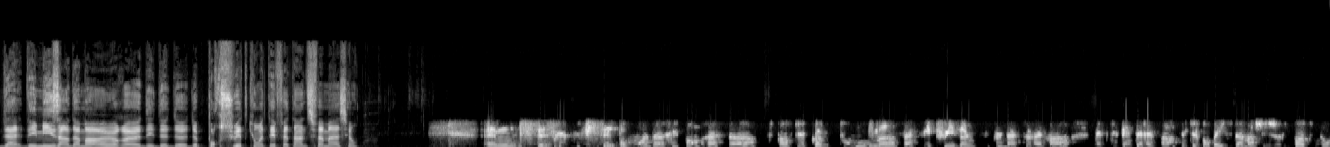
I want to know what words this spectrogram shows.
des mises en demeure, euh, des, de, de- de poursuites qui ont été faites en diffamation? Euh, ce serait difficile pour moi de répondre à ça. Je pense que comme tout mouvement, ça s'épuise un petit peu naturellement. Mais ce qui est intéressant, c'est que, bon, ben évidemment, chez Jury Pop, nous,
